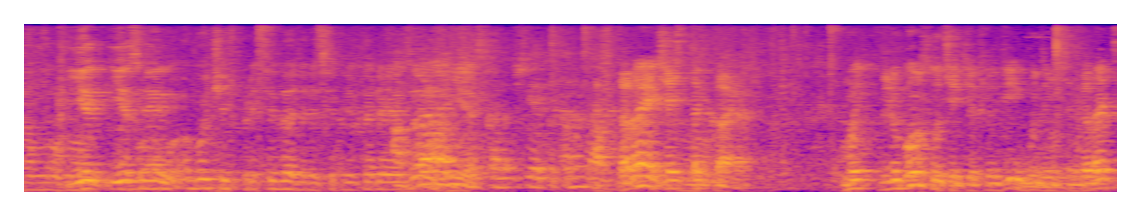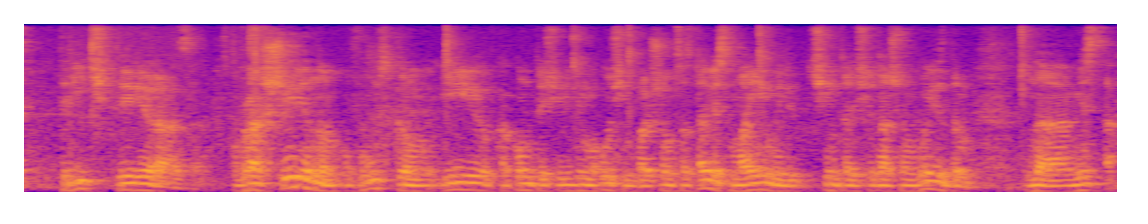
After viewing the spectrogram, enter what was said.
нам нужно Е- если- обучить председателя, секретаря А нет. это А вторая часть такая. Мы в любом случае этих людей будем собирать 3-4 раза. В расширенном, в узком и в каком-то еще, видимо, очень большом составе с моим или чьим-то еще нашим выездом на места.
